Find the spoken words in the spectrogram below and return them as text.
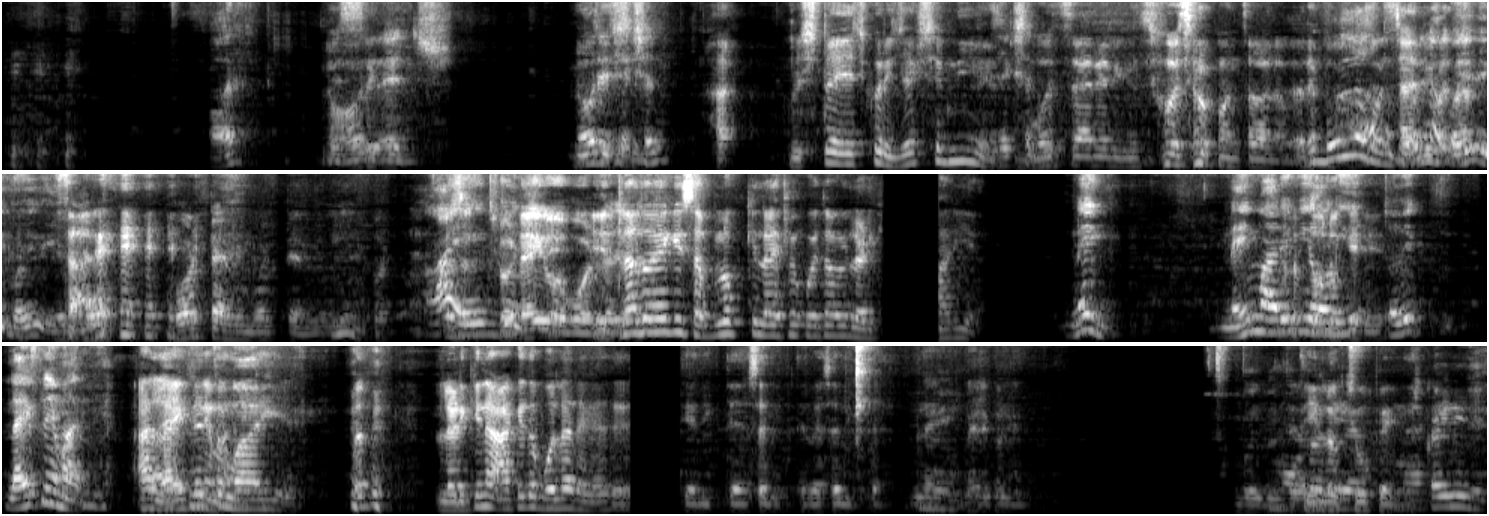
और? और H no rejection mister H को रिजेक्शन नहीं है। बहुत सारे लेकिन सोचो कौन सा वाला? अरे बोल ना कौन सा? कोई भी कोई भी। सारे। बहुत टाइम बहुत टाइम हाँ छोटा ही वो बोल इतना तो है। कि सब लोग की लाइफ में कोई ना कोई लड़की मारी है। नहीं नहीं मारी भी होगी तो भी लाइफ ने मारी है। हाँ लाइफ ने तो मारी है। पर लड़की ने आके तो बोला रहेगा "अरे, क्या दिखता है ऐसा दिखता है वैसा दिखता है। नहीं मेरे को नहीं। तीन लोग चुप है। मौका ही नहीं दे।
